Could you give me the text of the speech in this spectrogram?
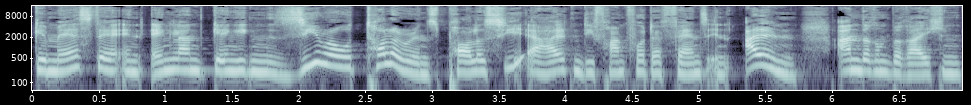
gemäß der in England gängigen Zero Tolerance Policy erhalten die Frankfurter Fans in allen anderen Bereichen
